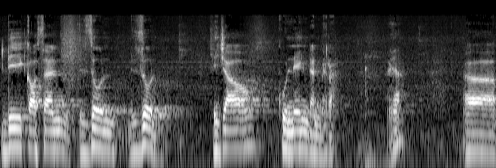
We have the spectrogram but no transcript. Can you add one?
di kawasan zon zon hijau, kuning dan merah. Ya. Uh,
